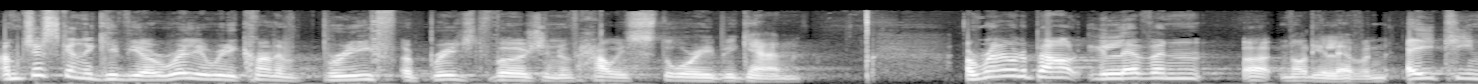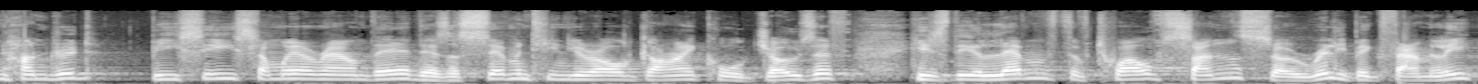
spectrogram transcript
I'm just going to give you a really, really kind of brief, abridged version of how his story began. Around about 11, uh, not 11, 1800, BC, somewhere around there, there's a 17 year old guy called Joseph. He's the 11th of 12 sons, so really big family.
